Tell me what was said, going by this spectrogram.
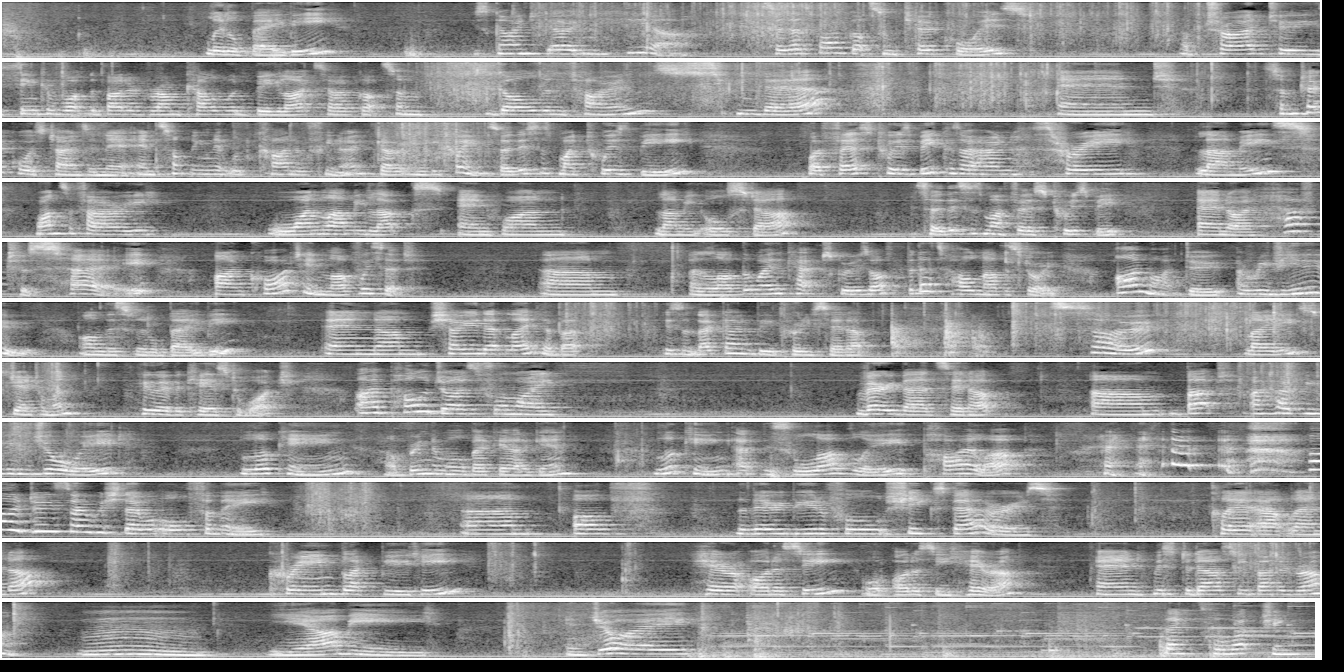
little baby is going to go in here. So that's why I've got some turquoise I've tried to think of what the buttered rum colour would be like, so I've got some golden tones in there and some turquoise tones in there and something that would kind of, you know, go in between. So this is my TWSBI, my first TWSBI because I own three Lamys, one Safari, one Lamy Luxe and one Lamy All Star. So this is my first TWSBI and I have to say I'm quite in love with it. Um, I love the way the cap screws off, but that's a whole nother story. I might do a review on this little baby and um, show you that later, but isn't that going to be a pretty setup? So, ladies, gentlemen, whoever cares to watch, I apologise for my very bad setup um, but I hope you've enjoyed looking, I'll bring them all back out again, looking at this lovely pile up. I do so wish they were all for me. Um, of the very beautiful chic sparrows. Claire Outlander, Cream Black Beauty, Hera Odyssey, or Odyssey Hera, and Mr. Darcy buttered rum. Mmm, yummy. Enjoy. Thanks for watching.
